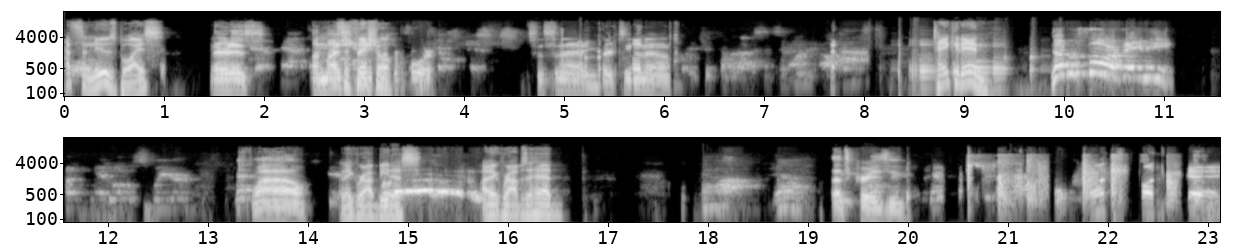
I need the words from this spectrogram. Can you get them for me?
That's the news, boys. There it is. On my That's streak, official. number four. Cincinnati, 13 and oh. 0. Take it in. Number four, baby. Wow. I think Rob beat us. I think Rob's ahead. That's crazy. What fucking day?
